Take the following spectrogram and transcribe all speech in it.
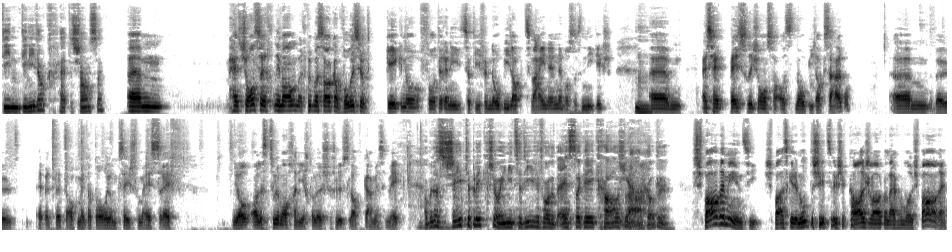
dein, dein Eindruck, hat es Chancen? Ähm, hat Chancen, ich nehme an, ich würde mal sagen, obwohl sie ja die Gegner von der Initiative No Bilag 2 nennen, was es nicht ist. Mhm. Ähm, es hat bessere Chancen als No Bilag selber, ähm, weil eben das Argumentatorium vom SRF ja, alles zumachen, Lichter löschen, Schlüssel abgeben, wir sind weg. Aber das schreibt der Blick schon. Initiative von der SRG Kahlschlag, ja. oder? Sparen müssen sie. Es gibt einen Unterschied zwischen Kahlschlag und einfach mal sparen.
